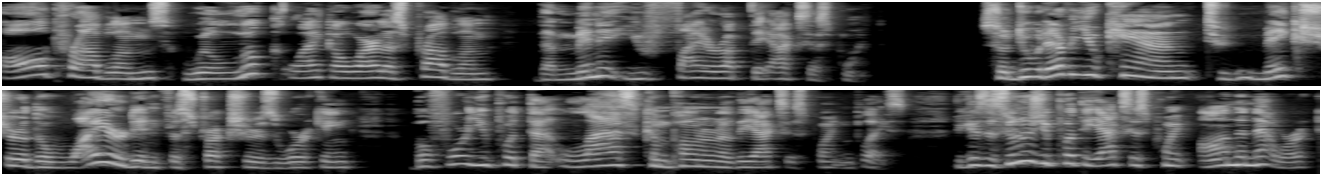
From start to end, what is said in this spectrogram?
all problems will look like a wireless problem the minute you fire up the access point. So do whatever you can to make sure the wired infrastructure is working before you put that last component of the access point in place. Because as soon as you put the access point on the network,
